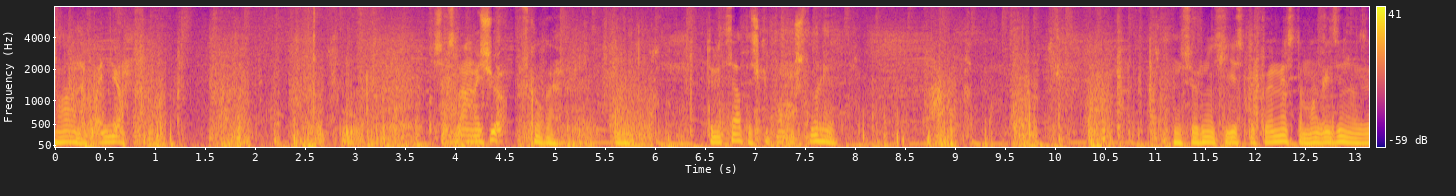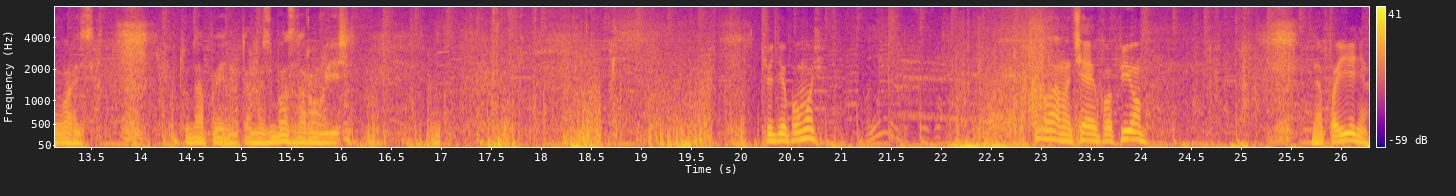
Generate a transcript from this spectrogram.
Ладно, пойдем. Сейчас нам еще сколько? Тридцаточка, по-моему, что ли? На Сурнихе есть такое место, магазин называется. Туда поедем, там изба здоровая есть. Что, тебе помочь? Ну ладно, чаю попьем. Да, поедем.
